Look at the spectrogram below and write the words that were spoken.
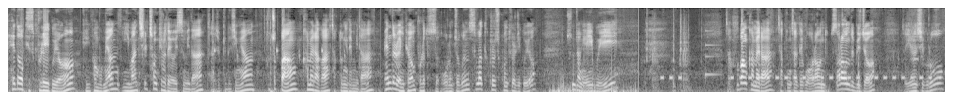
헤드업 디스플레이고요. 계기판 보면 27,000km 되어 있습니다. 자, 이렇게 넣으시면 후측방 카메라가 작동이 됩니다. 핸들 왼편 블루투스, 오른쪽은 스마트 크루즈 컨트롤이고요. 순정 AV. 자, 후방 카메라 작동 잘 되고 어라운드 서라운드 뷰죠. 자, 이런 식으로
